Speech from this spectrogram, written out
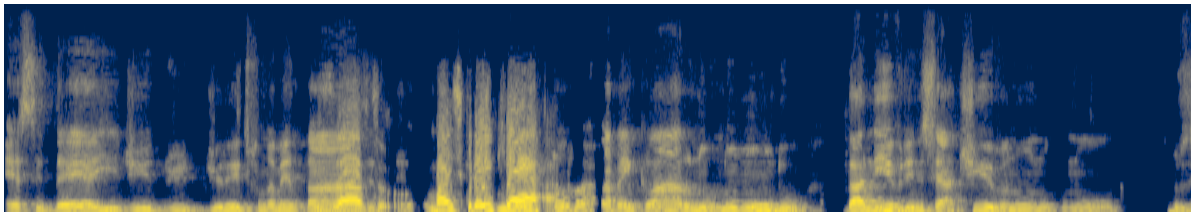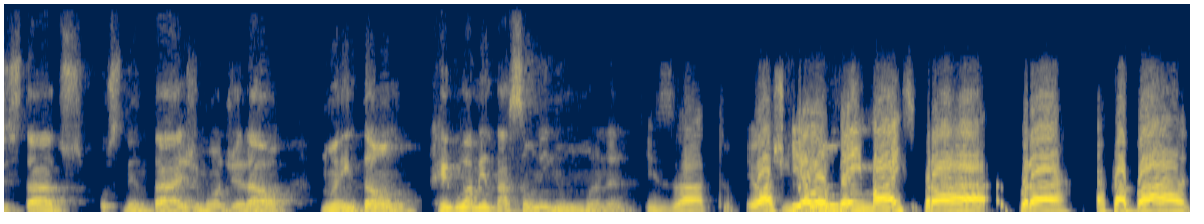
essa ideia aí de, de direitos fundamentais. Exato. Etc. Mas creio que é... Para ficar bem claro, no, no, mundo da livre iniciativa, no, no, nos estados ocidentais, de modo geral, não é, então, regulamentação nenhuma, né? Exato. Eu acho que então... ela vem mais para acabar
